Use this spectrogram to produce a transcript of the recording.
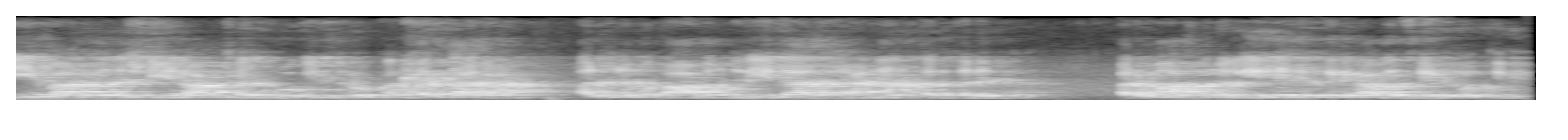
ಈ ವಾರದಲ್ಲಿ ಶ್ರೀರಾಮ್ ಹೋಗಿದ್ರು ಅಂತಂದಾಗ ಒಂದು ಲೀಲಾ ಧ್ಯಾನ ಅಂತಂತಾರೆ ಪರಮಾತ್ಮನ ಲೀಲೆ ಜೊತೆಗೆ ನಾವು ಸೇರ್ಕೋತೀವಿ.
